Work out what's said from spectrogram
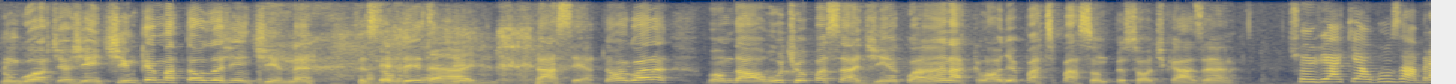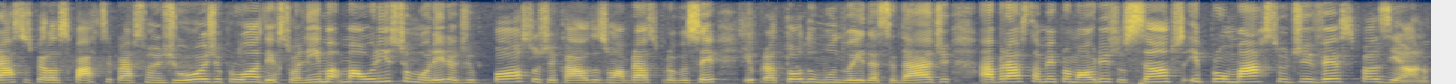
Não gosta de argentino, quer matar os argentinos, né? Vocês são desse jeito. Tá certo. Então agora vamos dar uma última passadinha com a Ana Cláudia, a participação do pessoal de casa. Ana. Deixa eu enviar aqui alguns abraços pelas participações de hoje para o Anderson Lima, Maurício Moreira de Poços de Caldas, um abraço para você e para todo mundo aí da cidade. Abraço também para o Maurício Santos e para o Márcio de Vespasiano.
